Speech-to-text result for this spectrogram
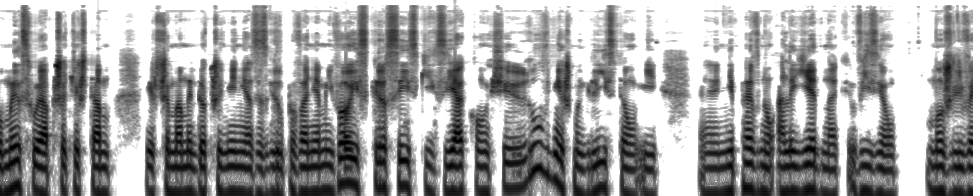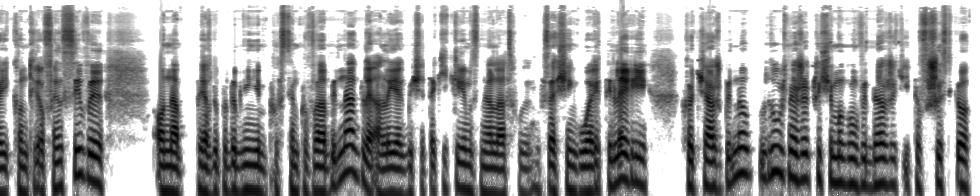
pomysły, a przecież tam jeszcze mamy do czynienia ze zgrupowaniami wojsk rosyjskich, z jakąś również mglistą i e, niepewną, ale jednak wizją możliwej kontrofensywy. Ona prawdopodobnie nie postępowałaby nagle, ale jakby się taki Krym znalazł w zasięgu artylerii, chociażby, no różne rzeczy się mogą wydarzyć i to wszystko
